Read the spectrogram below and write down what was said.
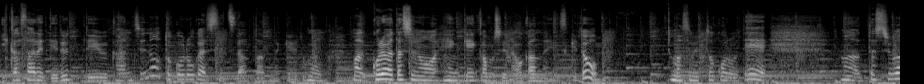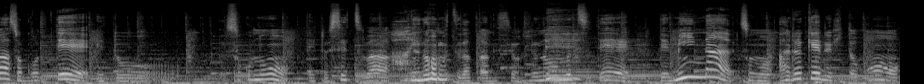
生かされてるっていう感じのところが施設だったんだけれども、まあ、これは私の偏見かもしれない分かんないですけど、まあ、そういうところで、まあ、私はそこで、えっと、そこの、えっと、施設は布おむつだったんですよ。布おむつででみんなその歩ける人も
